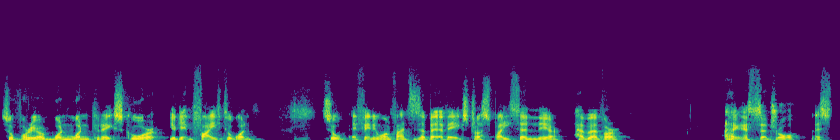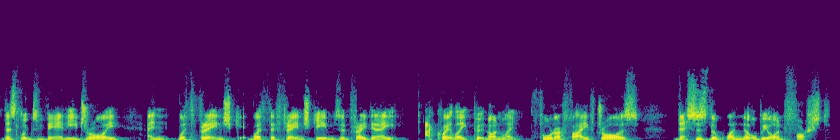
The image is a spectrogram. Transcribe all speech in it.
So for your 1 1 correct score, you're getting 5 to 1. So if anyone fancies a bit of extra spice in there, however, I think this is a draw. This this looks very drawy. And with French with the French games on Friday night, I quite like putting on like four or five draws. This is the one that will be on first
